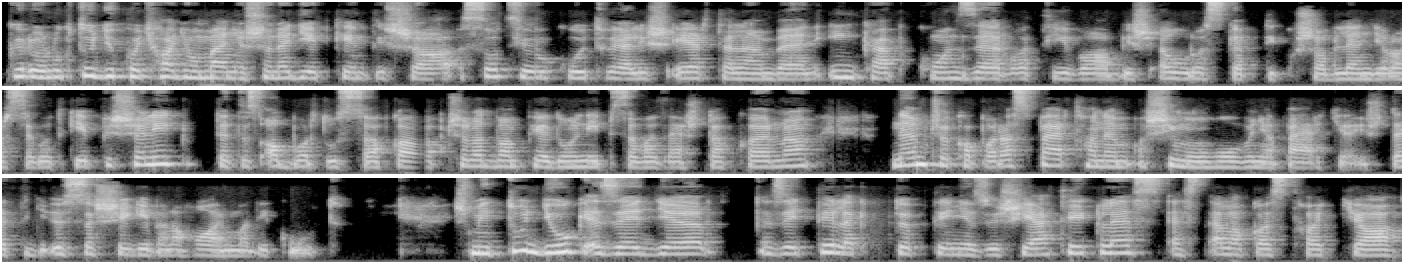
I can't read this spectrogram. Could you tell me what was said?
Körülük tudjuk, hogy hagyományosan egyébként is a szociokulturális értelemben inkább konzervatívabb és euroszkeptikusabb Lengyelországot képviselik, tehát az abortussal kapcsolatban például népszavazást akarnak, nem csak a paraszpárt, hanem a Simon Hóvonya pártja is, tehát így összességében a harmadik út. És mint tudjuk, ez egy, ez egy tényleg több tényezős játék lesz, ezt elakaszthatja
